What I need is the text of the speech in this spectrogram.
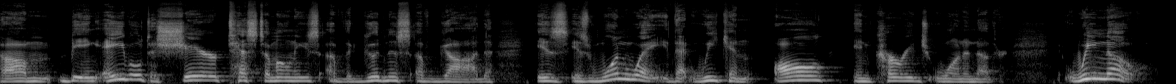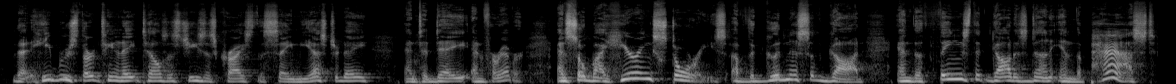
um, being able to share testimonies of the goodness of God is, is one way that we can all encourage one another. We know that Hebrews 13 and 8 tells us Jesus Christ the same yesterday and today and forever. And so by hearing stories of the goodness of God and the things that God has done in the past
